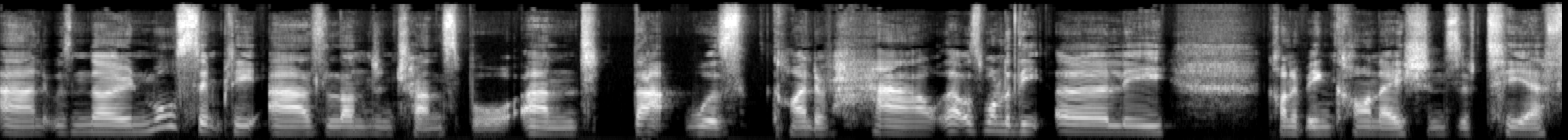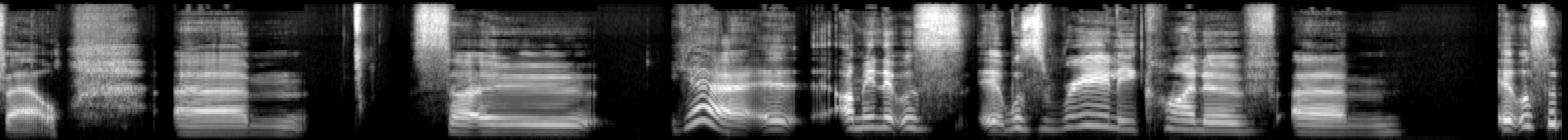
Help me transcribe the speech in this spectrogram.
and it was known more simply as London Transport. And that was kind of how that was one of the early kind of incarnations of TFL. Um, so yeah, it, I mean, it was it was really kind of. Um, it was a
